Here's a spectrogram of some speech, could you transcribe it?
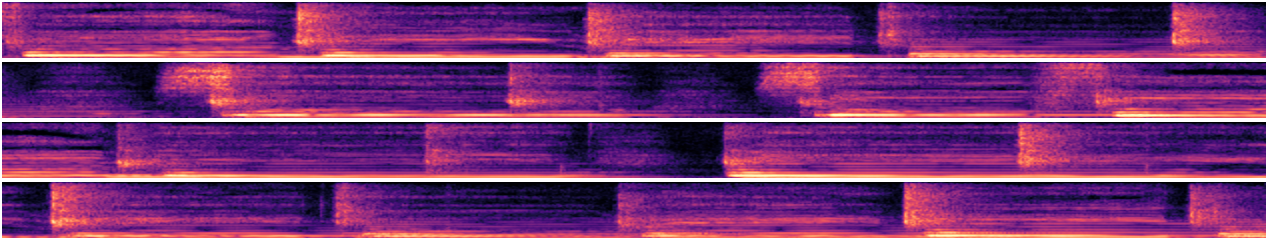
fa mi re do so so fa mi mi re do re mi do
